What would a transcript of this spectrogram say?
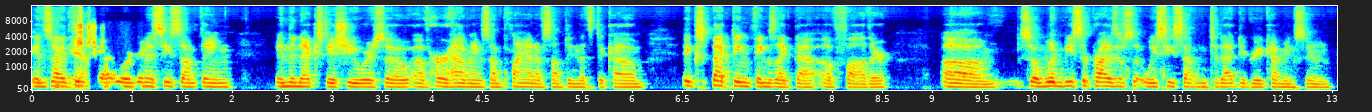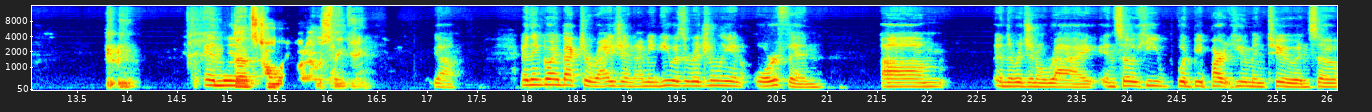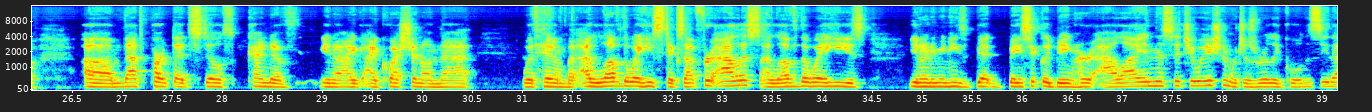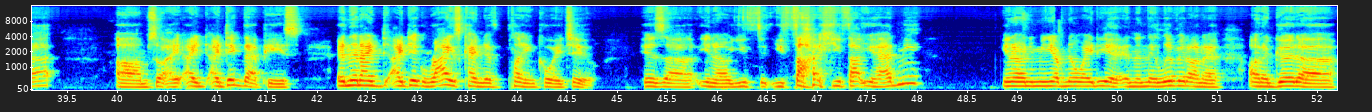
And so i think that we're going to see something in the next issue or so of her having some plan of something that's to come expecting things like that of father. Um, so wouldn't be surprised if we see something to that degree coming soon. And then That's totally I was thinking. yeah. And then going back to Raijin, I mean, he was originally an orphan um, in the original Rai. And so he would be part human too. And so um, that's part that's still kind of, you know, I, I question on that with him. But I love the way he sticks up for Alice. I love the way he's, you know what I mean? He's basically being her ally in this situation, which is really cool to see that. Um, so I, I, I dig that piece. And then I, I dig Rai's kind of playing coy too his uh you know you th- you thought you thought you had me You know what I mean? You have no idea, and then they live it on a on a good uh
